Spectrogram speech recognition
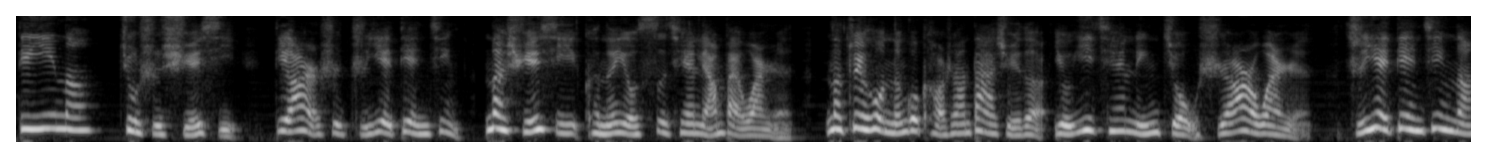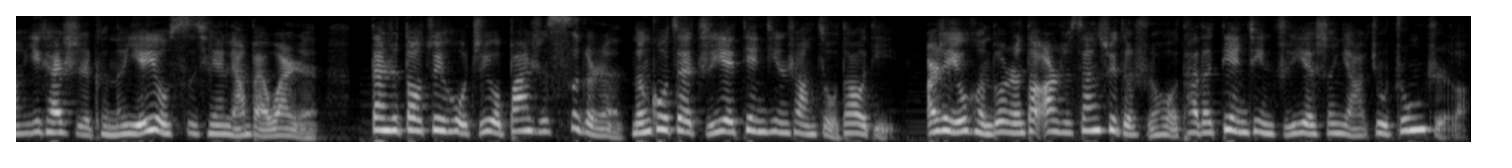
第一呢就是学习，第二是职业电竞。那学习可能有四千两百万人，那最后能够考上大学的有一千零九十二万人。职业电竞呢，一开始可能也有四千两百万人，但是到最后只有八十四个人能够在职业电竞上走到底，而且有很多人到二十三岁的时候，他的电竞职业生涯就终止了。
